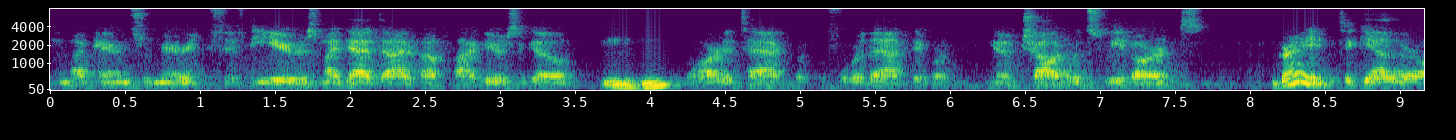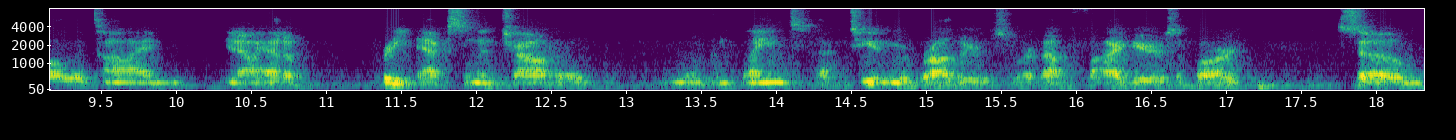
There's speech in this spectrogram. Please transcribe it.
you know, my parents were married 50 years. My dad died about five years ago Mm-hmm. a heart attack, but before that, they were you know childhood sweethearts Great. together all the time. You know, I had a pretty excellent childhood, no complaints. I have two younger brothers who are about five years apart. So,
